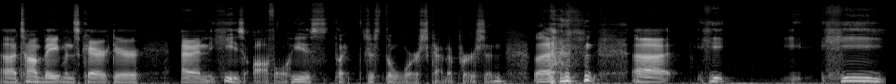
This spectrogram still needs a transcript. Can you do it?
uh, Tom Bateman's character, and he's awful. He's like just the worst kind of person. uh, he he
